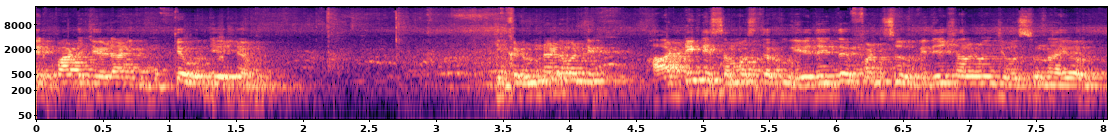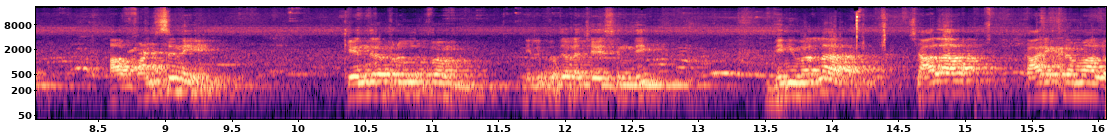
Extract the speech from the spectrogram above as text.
ఏర్పాటు చేయడానికి ముఖ్య ఉద్దేశం ఇక్కడ ఉన్నటువంటి ఆర్టీటీ సంస్థకు ఏదైతే ఫండ్స్ విదేశాల నుంచి వస్తున్నాయో ఆ ఫండ్స్ని కేంద్ర ప్రభుత్వం నిలుపుదల చేసింది. దీనివల్ల చాలా కార్యక్రమాలు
